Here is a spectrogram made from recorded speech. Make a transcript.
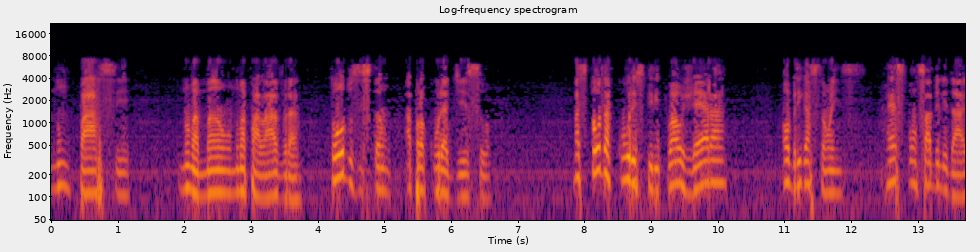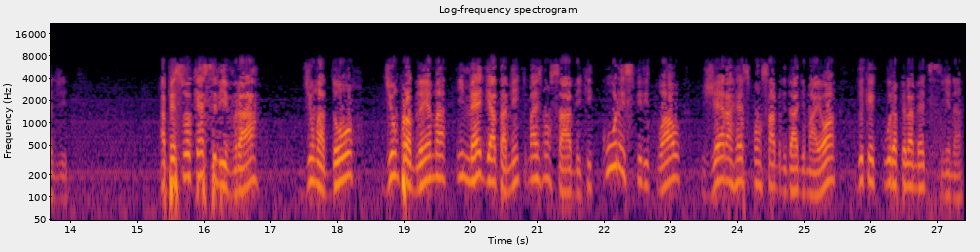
num passe, numa mão, numa palavra. Todos estão à procura disso. Mas toda cura espiritual gera obrigações, responsabilidade. A pessoa quer se livrar de uma dor, de um problema imediatamente, mas não sabe que cura espiritual gera responsabilidade maior do que cura pela medicina.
